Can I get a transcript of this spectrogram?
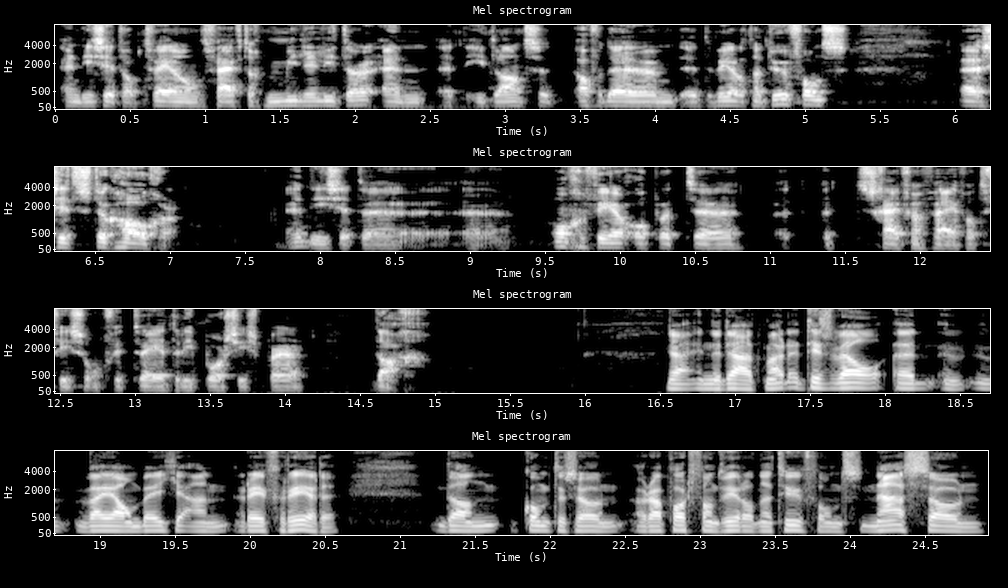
en die zitten op 250 milliliter. En het Ierlandse, of de, de Wereld Natuurfonds uh, zit een stuk hoger. Die zitten uh, ongeveer op het, het, het schijf van vijf advies, ongeveer twee à drie porties per dag. Ja, inderdaad. Maar het is wel waar je al een beetje aan refereerde dan komt er zo'n rapport van het Wereld Natuurfonds naast zo'n,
